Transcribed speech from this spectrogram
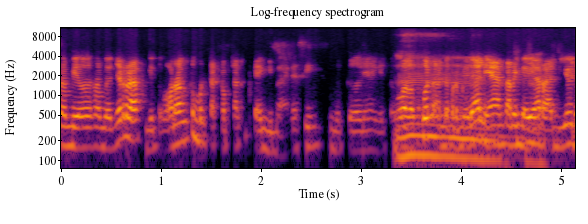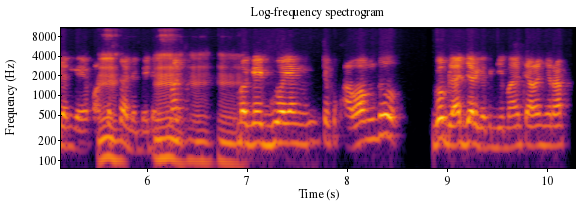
sambil sambil nyerap gitu orang tuh bercakap-cakap kayak gimana sih sebetulnya gitu walaupun ada perbedaan ya antara gaya radio dan gaya podcast hmm. ada beda cuman sebagai gue yang cukup awam tuh gue belajar gitu gimana cara nyerap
